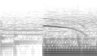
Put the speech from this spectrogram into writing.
Oh!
